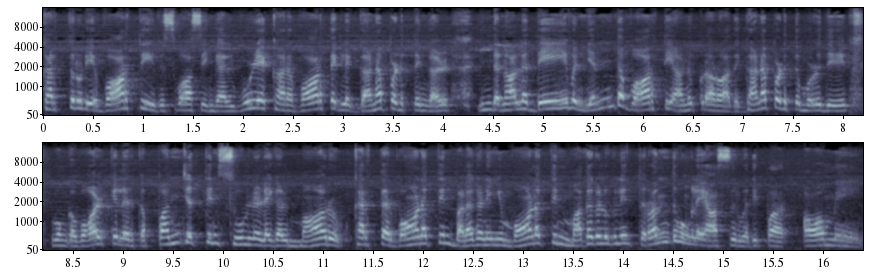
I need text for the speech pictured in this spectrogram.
கர்த்தருடைய வார்த்தையை விசுவாசிங்கள். ஊழியக்கார வார்த்தைகளை கனப்படுத்துங்கள். இந்த நாளில் தேவன் எந்த வார்த்தையை அனுப்புறாரோ அதை கனப்படுத்தும் பொழுது உங்க வாழ்க்கையில் இருக்க பஞ்சத்தின் சூழ்நிலைகள் மாறும். கர்த்தர் வானத்தின் பலகனையும் வானத்தின் மதகளுகளையும் திறந்து உங்களை ஆசீர்வதிப்பார். ஆமேன்.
